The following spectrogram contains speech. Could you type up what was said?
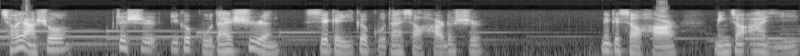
乔雅说：“这是一个古代诗人写给一个古代小孩的诗。那个小孩名叫阿姨。”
